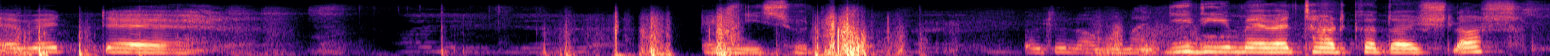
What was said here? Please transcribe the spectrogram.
Evet de. En iyisi ödül. Ödül avına gireyim evet arkadaşlar.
